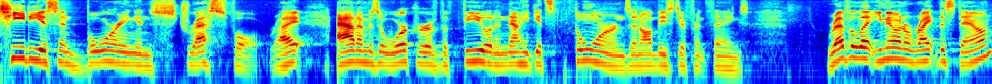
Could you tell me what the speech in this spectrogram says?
tedious and boring and stressful, right? Adam is a worker of the field and now he gets thorns and all these different things. Revelate, you may want to write this down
